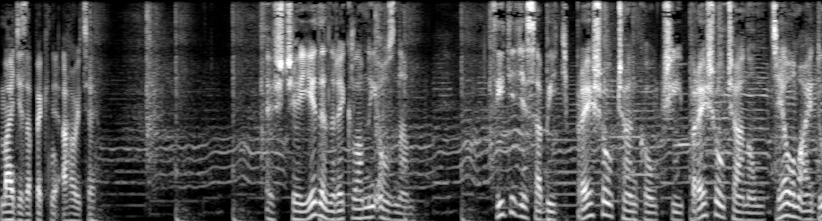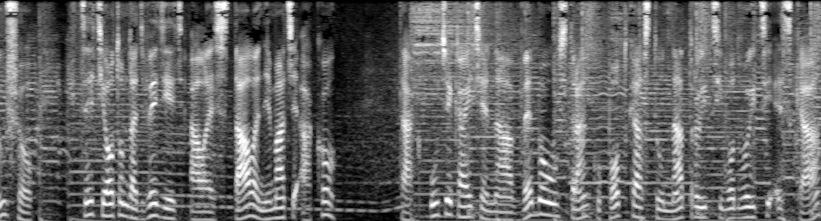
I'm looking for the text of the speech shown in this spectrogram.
Majte sa pekne, ahojte. Ešte jeden reklamný oznam. Cítite sa byť prešovčankou či prešovčanom telom aj dušou? Chcete o tom dať vedieť, ale stále nemáte ako? Tak utekajte na webovú stránku podcastu na trojici vo dvojici SK,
